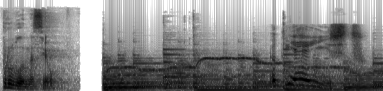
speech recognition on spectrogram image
Problema seu. O que é isto?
